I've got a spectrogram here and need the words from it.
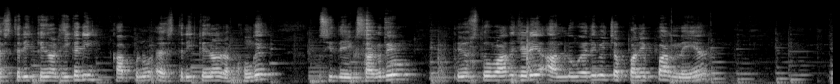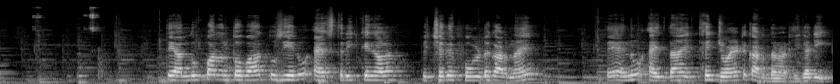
ਇਸ ਤਰੀਕੇ ਨਾਲ, ਠੀਕ ਹੈ ਜੀ, ਕੱਪ ਨੂੰ ਇਸ ਤਰੀਕੇ ਨਾਲ ਰੱਖੋਗੇ। ਤੁਸੀਂ ਦੇਖ ਸਕਦੇ ਹੋ ਤੇ ਉਸ ਤੋਂ ਬਾਅਦ ਜਿਹੜੇ ਆਲੂ ਇਹਦੇ ਵਿੱਚ ਆਪਾਂ ਨੇ ਭਰਨੇ ਆ। ਤੇ ਆਲੂ ਭਰਨ ਤੋਂ ਬਾਅਦ ਤੁਸੀਂ ਇਹਨੂੰ ਇਸ ਤਰੀਕੇ ਨਾਲ ਪਿੱਛੇ ਦੇ ਫੋਲਡ ਕਰਨਾ ਹੈ ਤੇ ਇਹਨੂੰ ਐਦਾਂ ਇੱਥੇ ਜੁਆਇੰਟ ਕਰ ਦੇਣਾ, ਠੀਕ ਹੈ ਜੀ।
